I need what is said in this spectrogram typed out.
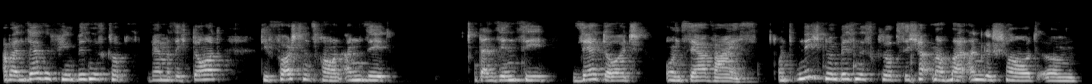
Aber in sehr, sehr vielen Business-Clubs, wenn man sich dort die Vorstandsfrauen ansieht, dann sind sie sehr deutsch und sehr weiß. Und nicht nur Business-Clubs, ich habe auch mal angeschaut, ähm,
